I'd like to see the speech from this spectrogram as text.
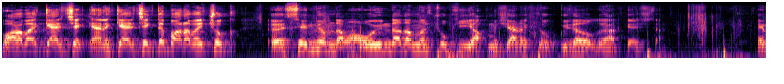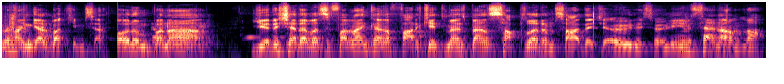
Bu araba gerçek yani gerçekte bu arabayı çok e, sevmiyorum da ama oyunda adamlar çok iyi yapmış yani çok güzel oluyor arkadaşlar. Emirhan gel bakayım sen. Oğlum bana yarış arabası falan kanka fark etmez ben saplarım sadece öyle söyleyeyim sen anla.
